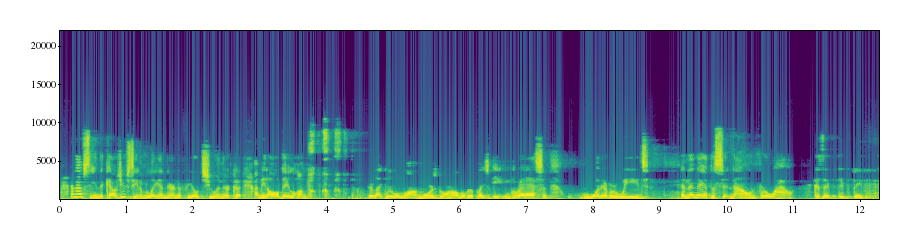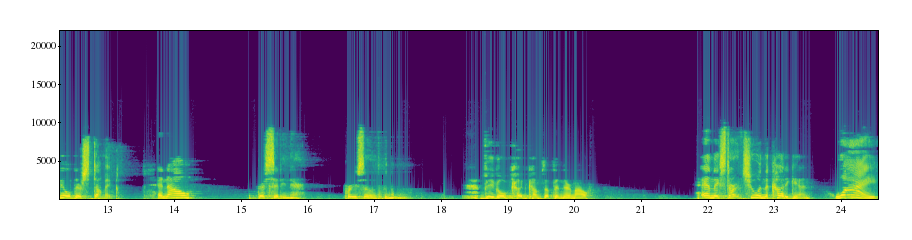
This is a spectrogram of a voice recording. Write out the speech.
And I've seen the cows. You've seen them laying there in the field chewing their cud. I mean, all day long. They're like little lawnmowers going all over the place, eating grass and whatever weeds. And then they have to sit down for a while because they've, they've, they've filled their stomach. And now they're sitting there. Pretty soon, big old cud comes up in their mouth. And they start chewing the cud again. Why?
